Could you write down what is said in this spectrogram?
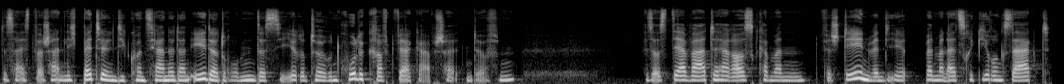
Das heißt, wahrscheinlich betteln die Konzerne dann eh darum, dass sie ihre teuren Kohlekraftwerke abschalten dürfen. Also aus der Warte heraus kann man verstehen, wenn, die, wenn man als Regierung sagt,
